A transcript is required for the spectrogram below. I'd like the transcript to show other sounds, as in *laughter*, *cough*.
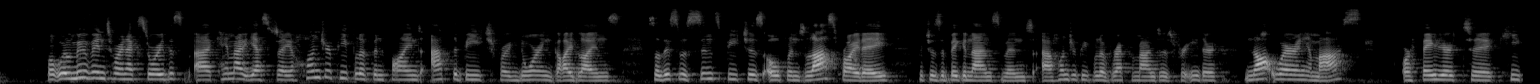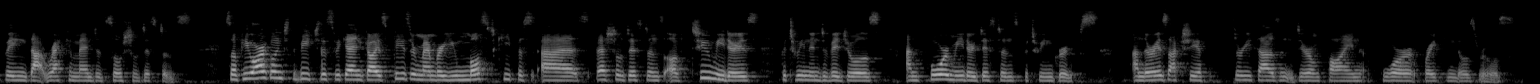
But we'll move into our next story. This uh, came out yesterday. 100 people have been fined at the beach for ignoring guidelines so this was since beaches opened last Friday, which was a big announcement. 100 people have reprimanded for either not wearing a mask or failure to keeping that recommended social distance. So if you are going to the beach this weekend, guys, please remember you must keep a, a special distance of two meters between individuals and four meter distance between groups. And there is actually a 3,000 dirham fine for breaking those rules.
